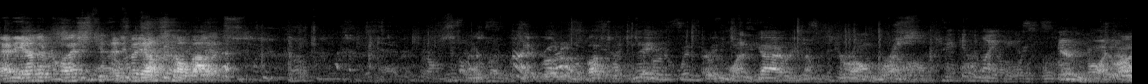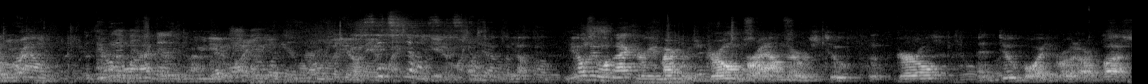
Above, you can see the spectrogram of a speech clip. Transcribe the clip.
Any other question? Anybody else know about it? They rode on the bus with. There was one guy, I remember, Jerome Brown. Jerome Brown is the only one I can remember. The only one I can remember is Jerome Brown. There was two girls and two boys rode our bus.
